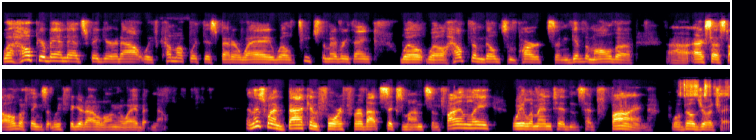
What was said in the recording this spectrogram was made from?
We'll help your band dads figure it out. We've come up with this better way. We'll teach them everything. We'll, we'll help them build some parts and give them all the uh, access to all the things that we figured out along the way. But no, and this went back and forth for about six months. And finally, we lamented and said, Fine, we'll build you a trailer.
